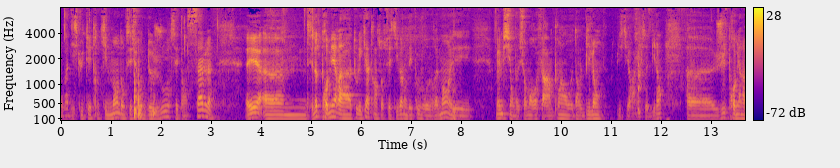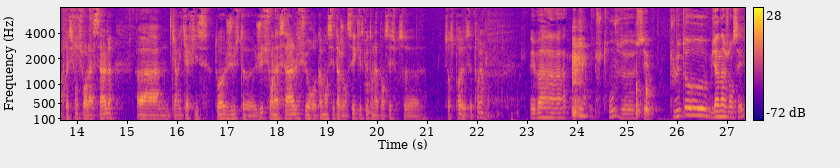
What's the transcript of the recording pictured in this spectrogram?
on va discuter tranquillement. Donc c'est sur deux jours, c'est en salle. Et euh, c'est notre première à tous les quatre hein, sur ce festival, on découvre vraiment. Et même si on va sûrement refaire un point dans le bilan, puisqu'il y aura un épisode bilan, euh, juste première impression sur la salle. Euh, tiens, Ikafis, toi, juste, euh, juste sur la salle, sur comment c'est agencé, qu'est-ce que tu en as pensé sur, ce, sur ce cette première journée? Eh bah je trouve euh, c'est plutôt bien agencé.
